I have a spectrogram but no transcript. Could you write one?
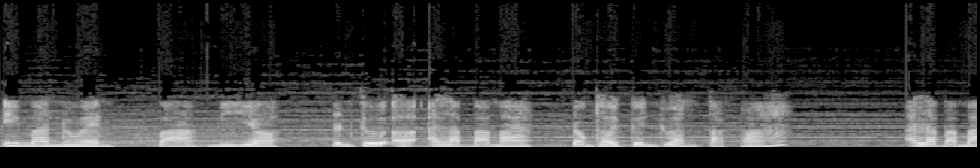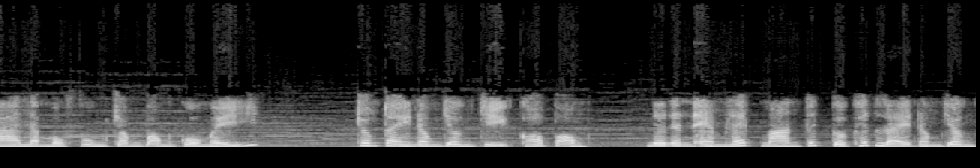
Emmanuel và Mia định cư ở Alabama, đồng thời kinh doanh tạp hóa. Alabama là một vùng trồng bông của Mỹ. Trong tay nông dân chỉ có bông, nên anh em Lehman tích cực khích lệ nông dân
